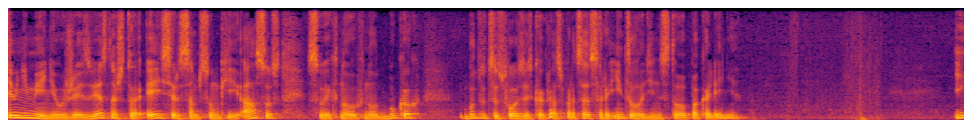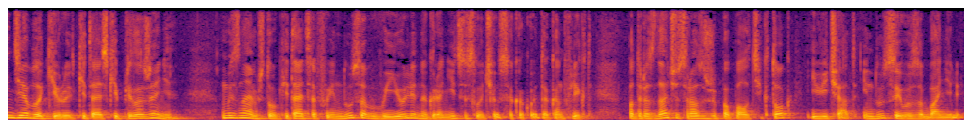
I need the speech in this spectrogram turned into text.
Тем не менее, уже известно, что Acer, Samsung и Asus в своих новых ноутбуках будут использовать как раз процессоры Intel 11 поколения. Индия блокирует китайские приложения. Мы знаем, что у китайцев и индусов в июле на границе случился какой-то конфликт. Под раздачу сразу же попал TikTok и WeChat. Индусы его забанили.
